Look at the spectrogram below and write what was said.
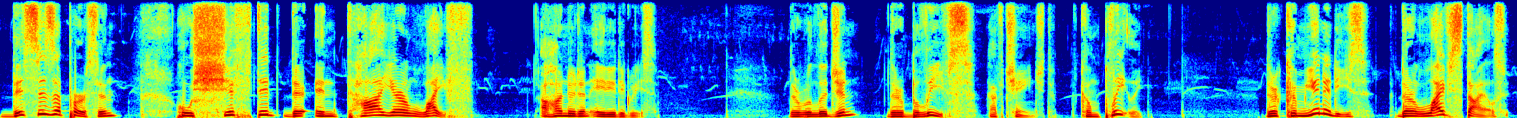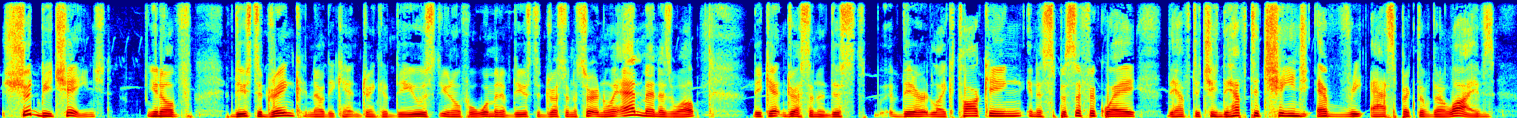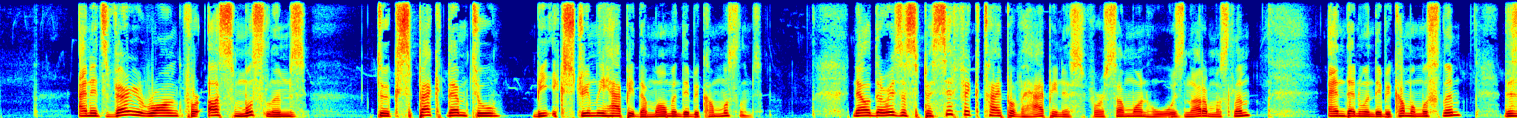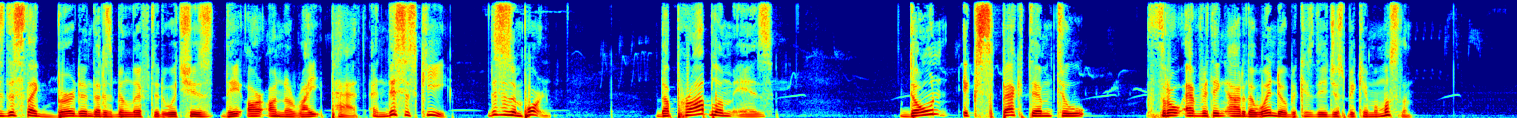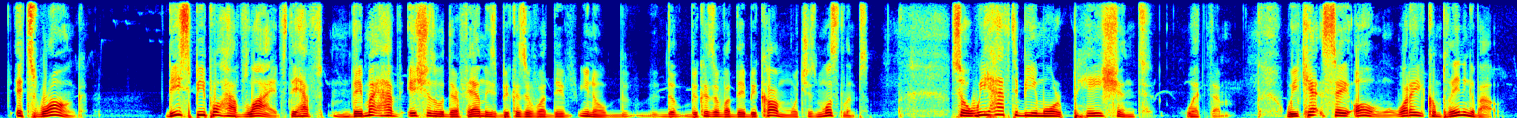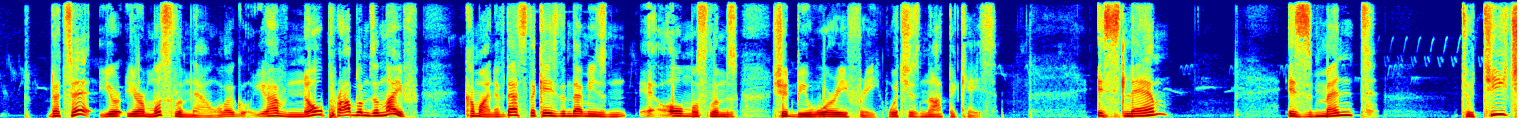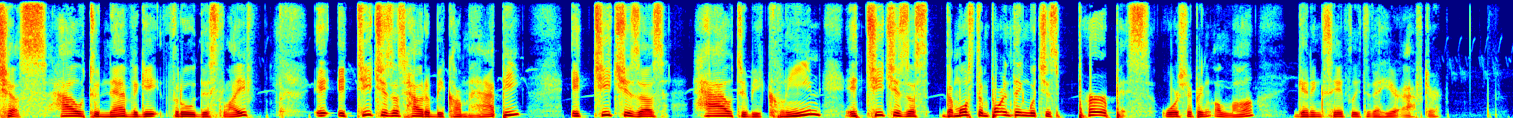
this is a person who shifted their entire life 180 degrees. Their religion their beliefs have changed completely. Their communities their lifestyles should be changed you know, if, if, they used to drink, now they can't drink. If they used, you know, for women, if they used to dress in a certain way, and men as well, they can't dress in a this. If they're like talking in a specific way, they have to change. They have to change every aspect of their lives, and it's very wrong for us Muslims to expect them to be extremely happy the moment they become Muslims. Now, there is a specific type of happiness for someone who was not a Muslim And then when they become a Muslim, there's this like burden that has been lifted, which is they are on the right path. And this is key. This is important. The problem is don't expect them to throw everything out of the window because they just became a Muslim. It's wrong. These people have lives. They have they might have issues with their families because of what they've, you know, because of what they become, which is Muslims. So we have to be more patient with them. We can't say, "Oh, what are you complaining about?" That's it. You're you're a Muslim now. Like you have no problems in life. Come on, if that's the case, then that means all Muslims should be worry free, which is not the case. Islam is meant to teach us how to navigate through this life. It, it teaches us how to become happy. It teaches us how to be clean. It teaches us the most important thing, which is purpose worshiping Allah, getting safely to the hereafter.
